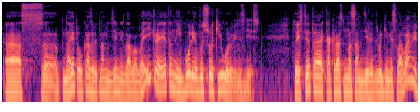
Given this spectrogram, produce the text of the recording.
Э, с, на это указывает нам недельная глава Ваикра, это наиболее высокий уровень здесь. То есть это как раз, на самом деле, другими словами,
